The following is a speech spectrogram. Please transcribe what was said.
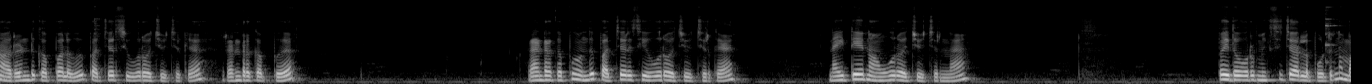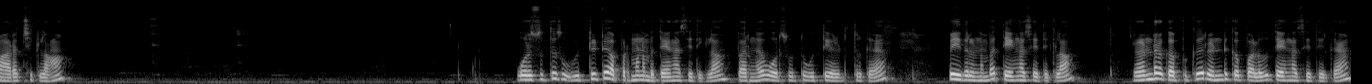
நான் ரெண்டு கப் அளவு பச்சரிசி ஊற வச்சு வச்சுருக்கேன். ரெண்டரை கப்பு ரெண்டரை கப்பு வந்து பச்சரிசி ஊற வச்சு வச்சுருக்கேன். நைட்டே நான் ஊற வச்சு வச்சுருந்தேன். இப்போ இதை ஒரு மிக்சி ஜாரில் போட்டு நம்ம அரைச்சிக்கலாம். ஒரு சுற்று விட்டுட்டு அப்புறமா நம்ம தேங்காய் சேர்த்திக்கலாம். பாருங்கள் ஒரு சுற்று ஊற்றி எடுத்துருக்கேன். இப்போ இதில் நம்ம தேங்காய் சேர்த்துக்கலாம். ரெண்டரை கப்புக்கு ரெண்டு கப் அளவு தேங்காய் சேர்த்திருக்கேன்.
